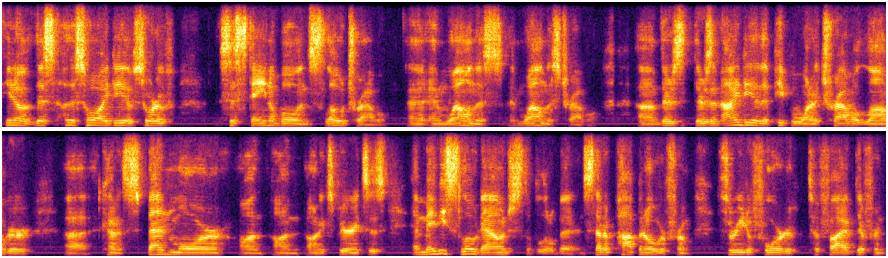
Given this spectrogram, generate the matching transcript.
you know, this this whole idea of sort of sustainable and slow travel and, and wellness and wellness travel. Um, there's there's an idea that people want to travel longer uh, kind of spend more on, on, on experiences and maybe slow down just a little bit instead of popping over from three to four to, to five different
